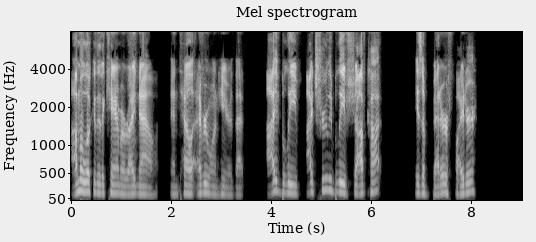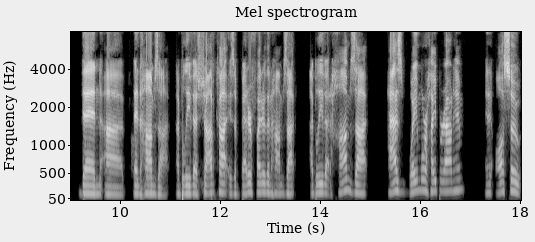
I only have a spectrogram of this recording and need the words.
I'm gonna look into the camera right now and tell everyone here that I believe, I truly believe Shavkat is a better fighter than uh than Hamzat. I believe that Shavkat is a better fighter than Hamzat. I believe that Hamzat has way more hype around him, and it also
